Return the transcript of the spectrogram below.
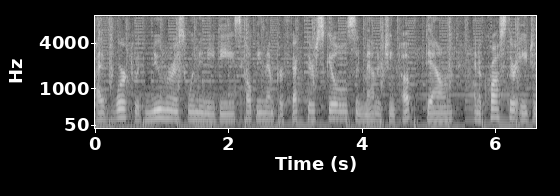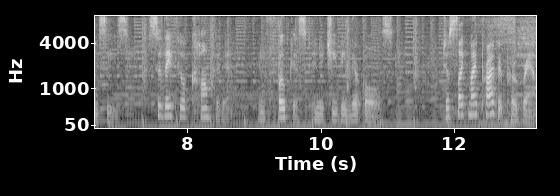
I've worked with numerous women EDs, helping them perfect their skills in managing up, down, and across their agencies so they feel confident and focused in achieving their goals. Just like my private program,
